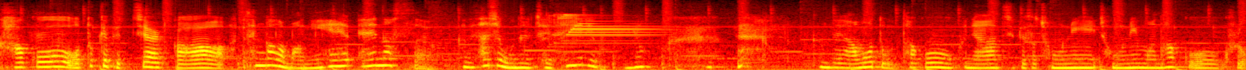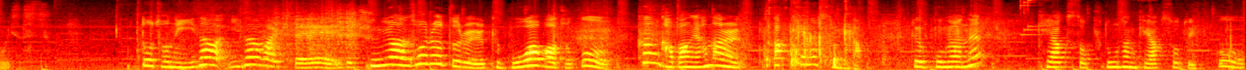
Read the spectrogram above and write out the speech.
가구 어떻게 배치할까 생각을 많이 해, 해놨어요. 근데 사실 오늘 제 생일이거든요. 근데 아무것도 못하고 그냥 집에서 정리, 정리만 하고 그러고 있었어요. 또 저는 이사, 이사 갈 때 이제 중요한 서류들을 이렇게 모아가지고 큰 가방에 하나를 딱 해놓습니다. 그리고 보면은 계약서, 부동산 계약서도 있고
